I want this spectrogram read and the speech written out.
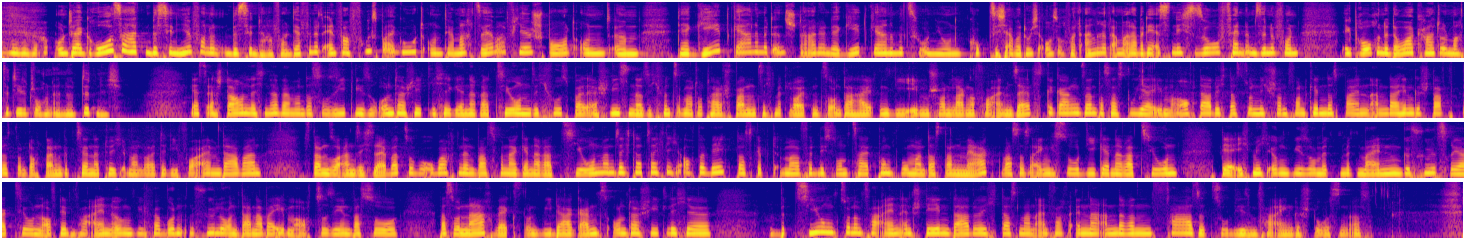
und der Große hat ein bisschen hiervon und ein bisschen davon. Der findet einfach Fußball gut und der macht selber viel Sport und ähm, der geht gerne mit ins Stadion, der geht gerne mit zur Union, guckt sich aber durchaus auch was anderes an. Aber der ist nicht so Fan im Sinne von, ich brauche eine Dauerkarte und mache das jedes Wochenende. Das nicht. Ja, ist erstaunlich, ne, wenn man das so sieht, wie so unterschiedliche Generationen sich Fußball erschließen. Also ich finde es immer total spannend, sich mit Leuten zu unterhalten, die eben schon lange vor einem selbst gegangen sind. Das hast du ja eben auch dadurch, dass du nicht schon von Kindesbeinen an dahin gestapft bist. Und auch dann gibt es ja natürlich immer Leute, die vor einem da waren. Ist dann so an sich selber zu beobachten, in was für einer Generation man sich tatsächlich auch bewegt. Das gibt immer, finde ich, so einen Zeitpunkt, wo man das dann merkt. Was ist eigentlich so die Generation, der ich mich irgendwie so mit, mit meinen Gefühlsreaktionen auf den Verein irgendwie verbunden fühle und dann dann aber eben auch zu sehen, was so, was so nachwächst und wie da ganz unterschiedliche Beziehungen zu einem Verein entstehen, dadurch, dass man einfach in einer anderen Phase zu diesem Verein gestoßen ist.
